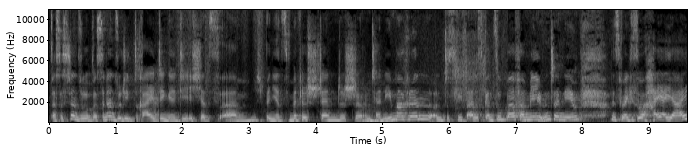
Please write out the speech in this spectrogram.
was ist denn so, was sind denn so die drei Dinge, die ich jetzt, ähm, ich bin jetzt mittelständische mhm. Unternehmerin und das lief alles ganz super, Familienunternehmen. Und jetzt merke ich so, hei, hei, hei.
